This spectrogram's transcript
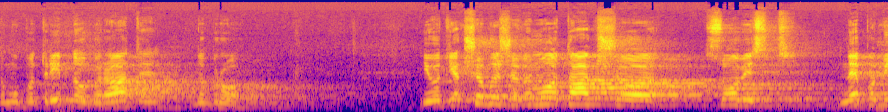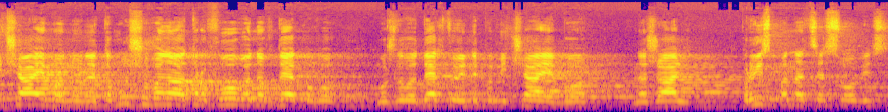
Тому потрібно обирати добро. І от якщо ми живемо так, що совість не помічаємо, ну не тому, що вона атрофована в декого, можливо, дехто її не помічає, бо, на жаль, приспана ця совість.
